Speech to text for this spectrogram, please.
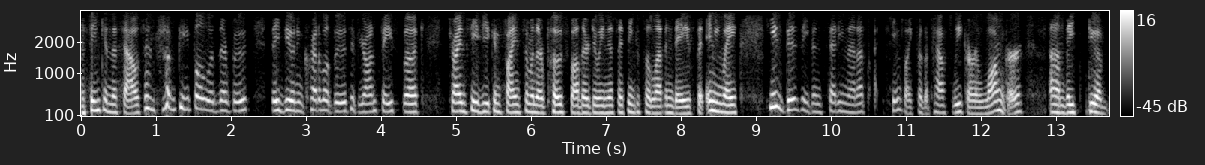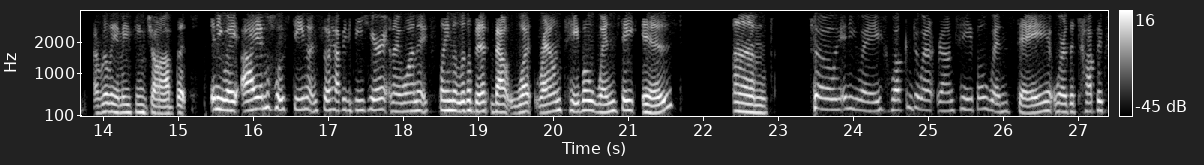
I think in the thousands of people with their booth. They do an incredible booth. If you're on Facebook, try and see if you can find some of their posts while they're doing this. I think it's 11 days. But anyway, he's busy been setting that up, it seems like for the past week or longer. Um, they do a, a really amazing job. But anyway, I am hosting. I'm so happy to be here, and I want to explain a little bit about what Roundtable Wednesday is. Um, so anyway, welcome to Roundtable Wednesday, where the topics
